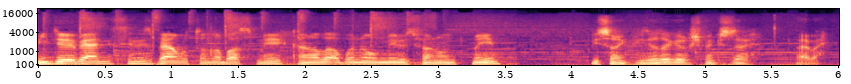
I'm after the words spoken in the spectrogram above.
Videoyu beğendiyseniz beğen butonuna basmayı, kanala abone olmayı lütfen unutmayın. Bir sonraki videoda görüşmek üzere. Bay bay.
